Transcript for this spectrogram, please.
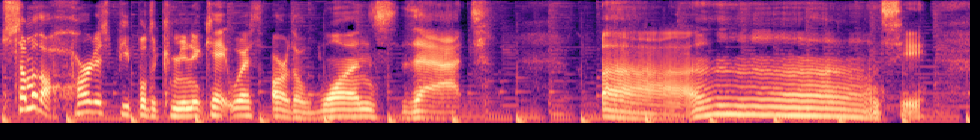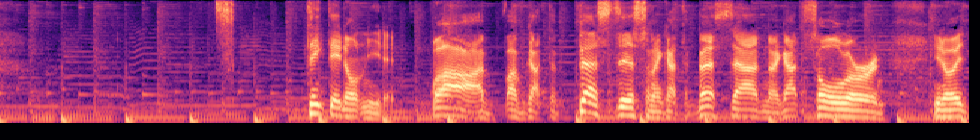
Some of the hardest people to communicate with are the ones that. Uh, let's see. Think they don't need it. Well, I've, I've got the best this and I got the best that and I got solar and, you know, it,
